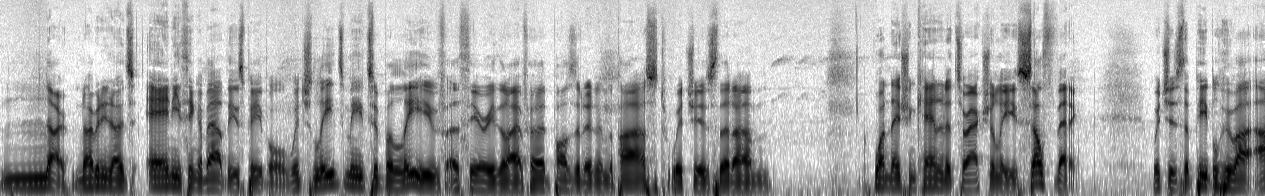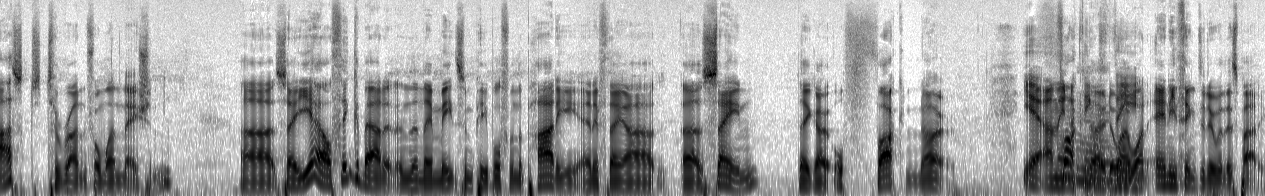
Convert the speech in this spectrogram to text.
No, nobody knows anything about these people, which leads me to believe a theory that I've heard posited in the past, which is that um, One Nation candidates are actually self vetting, which is that people who are asked to run for One Nation uh, say, Yeah, I'll think about it, and then they meet some people from the party, and if they are uh, sane, they go, Oh, fuck no. Yeah, I mean, fuck I think no, do the, I want anything to do with this party.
